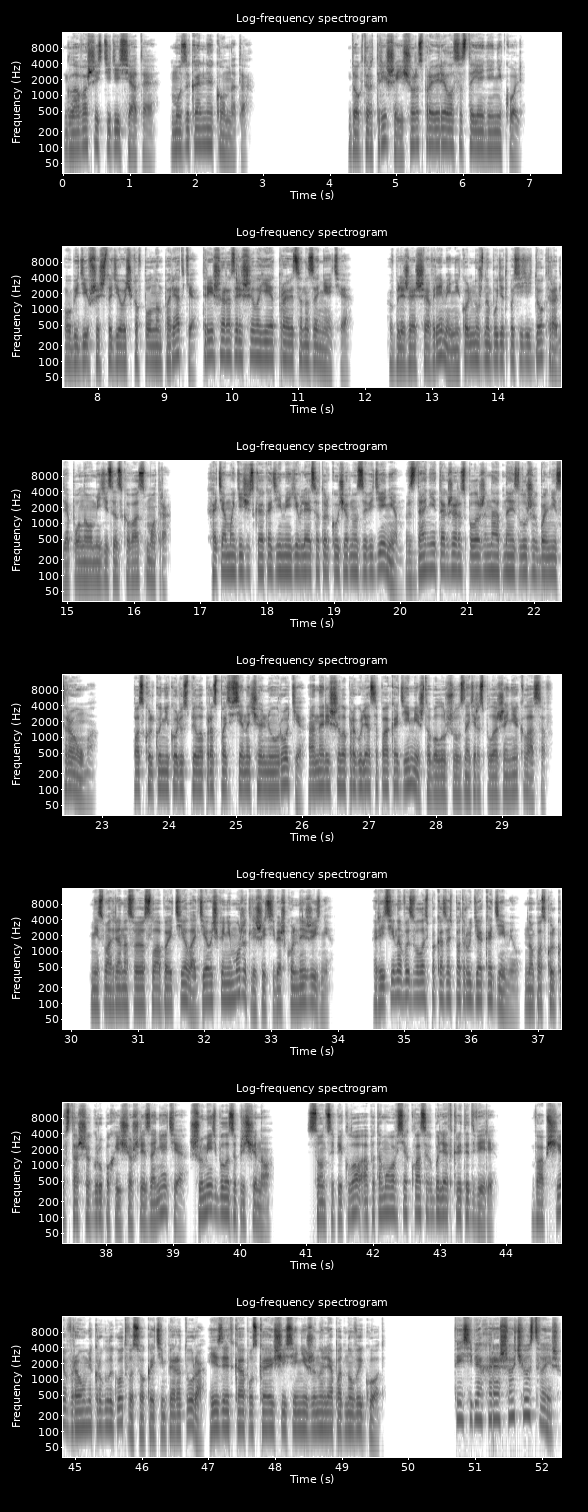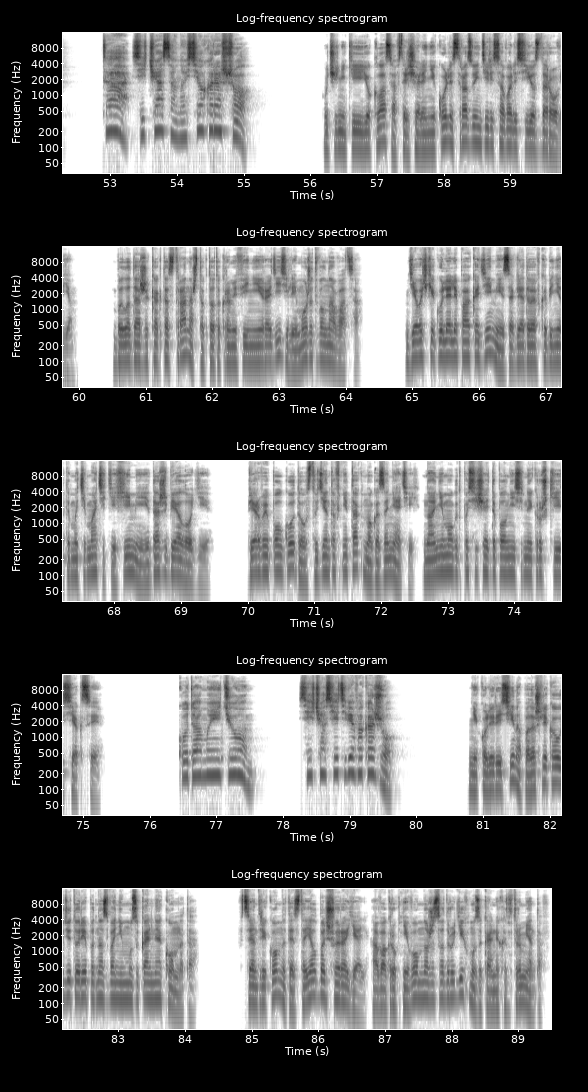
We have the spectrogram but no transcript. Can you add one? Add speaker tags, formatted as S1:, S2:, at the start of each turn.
S1: Глава 60. Музыкальная комната. Доктор Триша еще раз проверила состояние Николь. Убедившись, что девочка в полном порядке, Триша разрешила ей отправиться на занятия. В ближайшее время Николь нужно будет посетить доктора для полного медицинского осмотра. Хотя магическая академия является только учебным заведением, в здании также расположена одна из лучших больниц Раума. Поскольку Николь успела проспать все начальные уроки, она решила прогуляться по академии, чтобы лучше узнать расположение классов. Несмотря на свое слабое тело, девочка не может лишить себя школьной жизни. Ретина вызвалась показать подруге Академию, но поскольку в старших группах еще шли занятия, шуметь было запрещено. Солнце пекло, а потому во всех классах были открыты двери. Вообще, в Рауме круглый год высокая температура, изредка опускающаяся ниже нуля под Новый год.
S2: «Ты себя хорошо чувствуешь?» «Да, сейчас со мной все хорошо».
S1: Ученики ее класса встречали Николь и сразу интересовались ее здоровьем. Было даже как-то странно, что кто-то кроме Фини и родителей может волноваться. Девочки гуляли по академии, заглядывая в кабинеты математики, химии и даже биологии. Первые полгода у студентов не так много занятий, но они могут посещать дополнительные кружки и секции.
S2: «Куда мы идем? Сейчас я тебе покажу».
S1: Николь и Ресина подошли к аудитории под названием «Музыкальная комната». В центре комнаты стоял большой рояль, а вокруг него множество других музыкальных инструментов.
